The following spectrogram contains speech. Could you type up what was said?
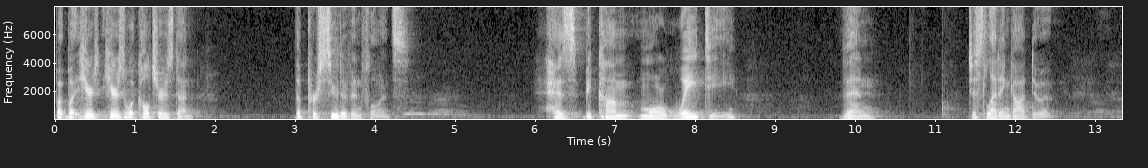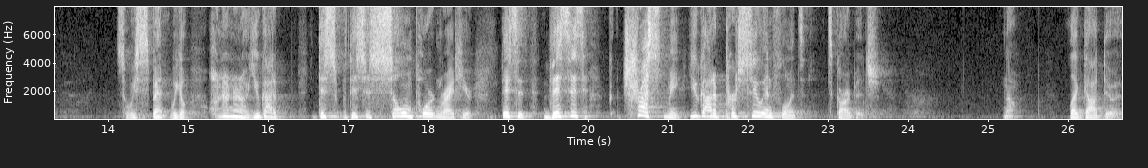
But, but here's, here's what culture has done the pursuit of influence has become more weighty than just letting God do it. So we spent, we go, oh no, no, no, you gotta, this, this is so important right here. This is, this is, trust me, you gotta pursue influence. It's garbage. No, let God do it.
